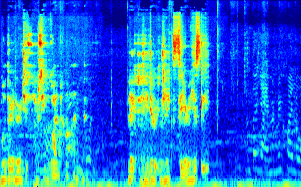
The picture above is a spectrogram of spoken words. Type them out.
Mother Nur just using one hand. ถือแล้ว Mother no. Mother no just using one hand. Like literally, like seriously? มันตัวใหญ่มันไม่ค่อยลง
